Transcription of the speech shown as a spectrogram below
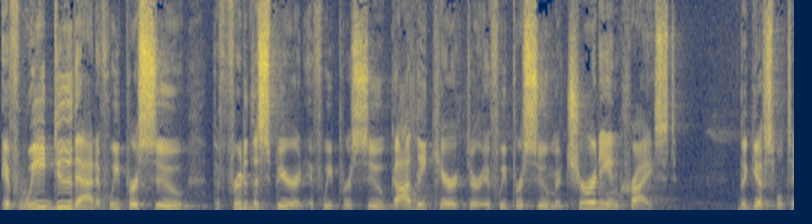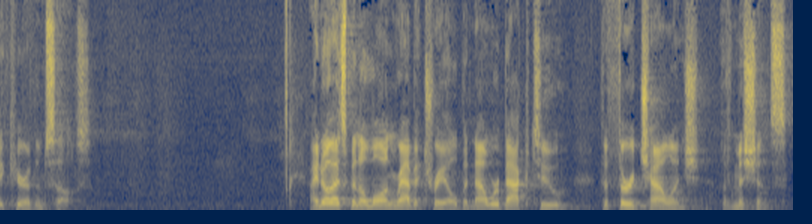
If we do that, if we pursue the fruit of the Spirit, if we pursue godly character, if we pursue maturity in Christ, the gifts will take care of themselves. I know that's been a long rabbit trail, but now we're back to the third challenge of missions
